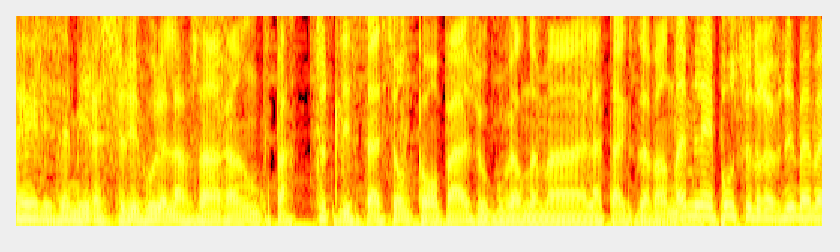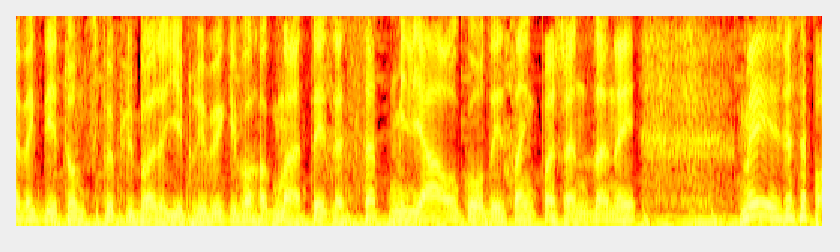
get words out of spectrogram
Hey, les amis, rassurez-vous, l'argent rentre par toutes les stations de pompage au gouvernement, la taxe de vente, même l'impôt sur le revenu, même avec des taux un petit peu plus bas, là, il est prévu qu'il va augmenter de 7 milliards au cours des cinq prochaines années. Mais je sais pas.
